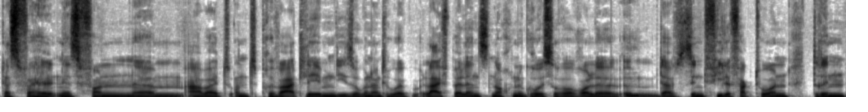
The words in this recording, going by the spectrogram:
das Verhältnis von ähm, Arbeit und Privatleben, die sogenannte Work-Life-Balance, noch eine größere Rolle. Mhm. Ähm, da sind viele Faktoren drin,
